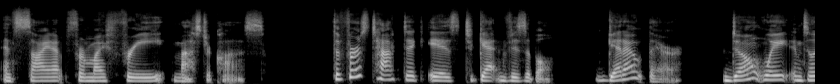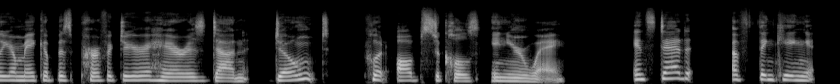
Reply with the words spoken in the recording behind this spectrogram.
and sign up for my free masterclass. The first tactic is to get visible. Get out there. Don't wait until your makeup is perfect or your hair is done. Don't put obstacles in your way. Instead of thinking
